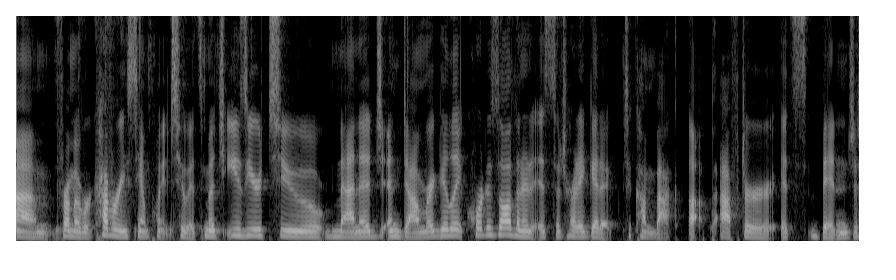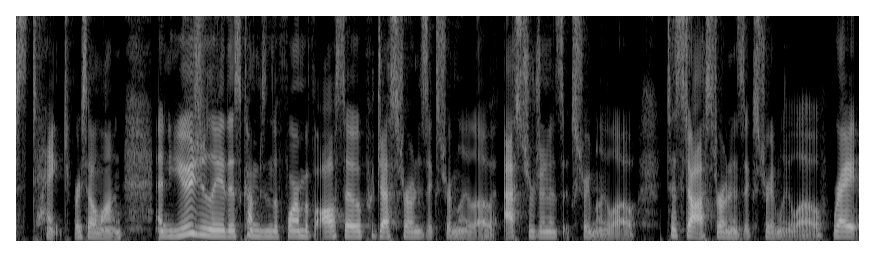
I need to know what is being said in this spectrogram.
um, from a recovery standpoint too. It's much easier to manage and downregulate cortisol than it is to try to get it to come back up after it's been just tanked for so long. And usually this comes in the form of also progesterone is extremely low, estrogen is extremely low, testosterone is extremely low, right?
